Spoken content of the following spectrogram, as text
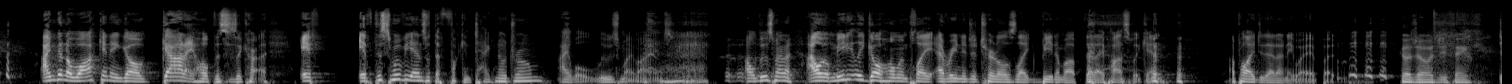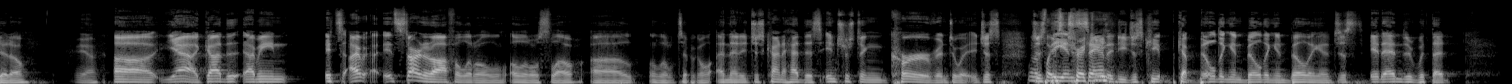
I'm gonna walk in and go, God, I hope this is a car. If if this movie ends with the fucking Technodrome, I will lose my mind. I'll lose my mind. I'll immediately go home and play every Ninja Turtles like beat 'em up that I possibly can. I'll probably do that anyway, but Gojo, what do you think? Ditto. Yeah. Uh, yeah, God, I mean, it's I. It started off a little, a little slow, uh, a little typical, and then it just kind of had this interesting curve into it. It just, just the place tricky. insanity just keep kept building and building and building, and it just it ended with that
